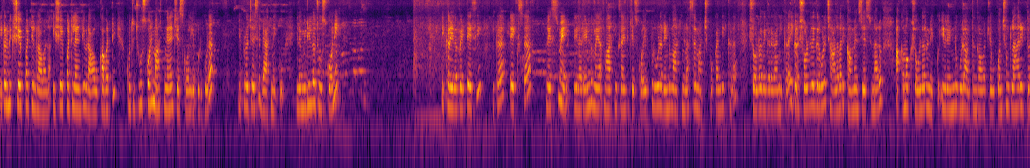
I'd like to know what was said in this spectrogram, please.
ఇక్కడ మీకు షేప్ పట్టీలు రావాలా? ఈ షేప్ పట్టీలు అనేవి రావు కాబట్టి కొంచెం చూసుకొని మార్కింగ్ అనేది చేసుకోవాలి ఎప్పుడు కూడా. ఇప్పుడు వచ్చేసి బ్యాక్ నెక్ ఇలా మిడిల్లో చూసుకొని ఇక్కడ ఇలా పెట్టేసి ఇక్కడ ఎక్స్ట్రా ప్లస్ మెయిన్ ఇలా రెండు మార్కింగ్స్ అనేవి చేసుకోవాలి. ఎప్పుడు కూడా రెండు మార్కింగ్లు అసలు మర్చిపోకండి ఇక్కడ. షోల్డర్ దగ్గర కానీ ఇక్కడ. ఇక్కడ షోల్డర్ దగ్గర కూడా చాలా వరకు కామెంట్స్ చేస్తున్నారు. అక్క మాకు షోల్డర్ నెక్ ఈ రెండు కూడా అర్థం కావట్లేదు. కొంచెం క్లారిటీతో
